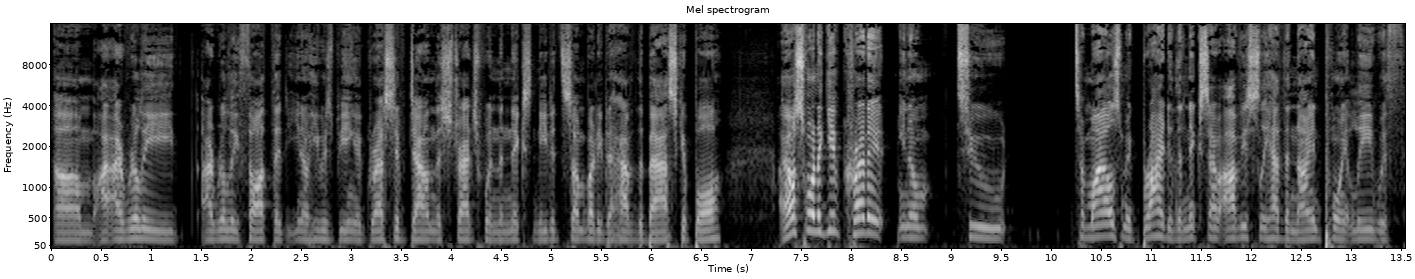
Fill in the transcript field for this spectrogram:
Um, I, I really, I really thought that you know he was being aggressive down the stretch when the Knicks needed somebody to have the basketball. I also want to give credit, you know, to to Miles McBride. The Knicks obviously had the nine point lead with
